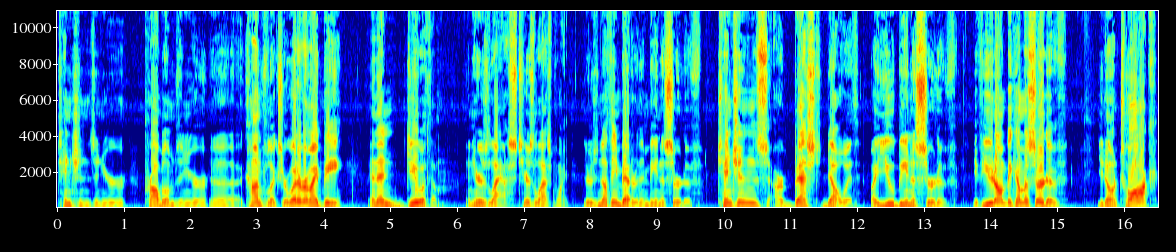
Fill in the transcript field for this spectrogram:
tensions and your problems and your uh, conflicts or whatever it might be, and then deal with them. And here's last. Here's the last point. There's nothing better than being assertive. Tensions are best dealt with by you being assertive. If you don't become assertive, you don't talk,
